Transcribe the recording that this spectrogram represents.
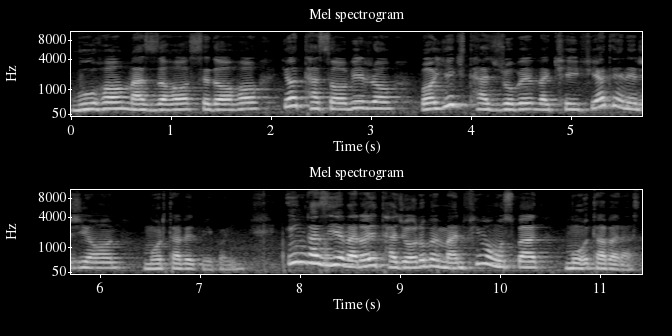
بوها، مزه ها، صداها یا تصاویر را با یک تجربه و کیفیت انرژی آن مرتبط می کنیم. این قضیه برای تجارب منفی و مثبت معتبر است.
